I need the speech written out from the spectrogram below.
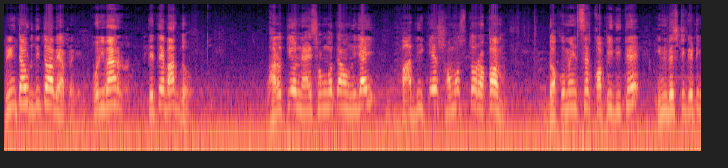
প্রিন্ট আউট দিতে হবে আপনাকে। পরিবার পেতে বাধ্য। ভারতীয় ন্যায় ন্যায়সঙ্গতা অনুযায়ী বাদীকে সমস্ত রকম ডকুমেন্টসের কপি দিতে ইনভেস্টিগেটিং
